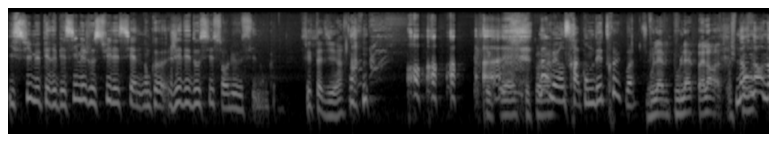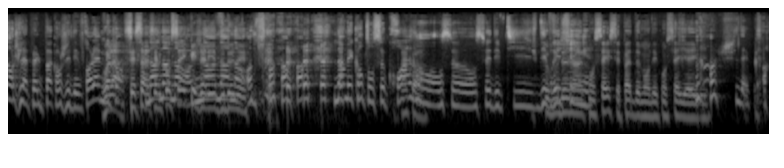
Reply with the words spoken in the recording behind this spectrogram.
il suit mes péripéties, mais je suis les siennes. Donc, euh, j'ai des dossiers sur lui aussi. Donc. C'est-à-dire C'est quoi, Non, mais on se raconte des trucs, quoi. Vous alors, Non, vous- non, non, je l'appelle pas quand j'ai des problèmes. Voilà, quand- c'est ça, c'est le conseil non, que j'allais vous donner. Non, non, mais quand on se croise, on, on se, on se fait des petits je peux vous donner un débriefings. conseil, c'est pas de demander conseil à Elie. je suis d'accord.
